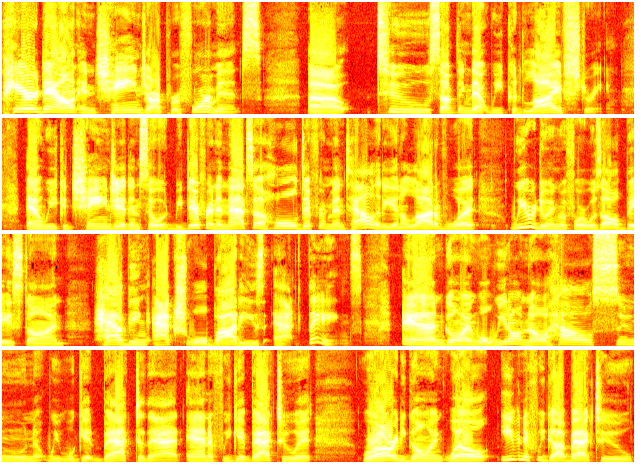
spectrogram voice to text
pare down and change our performance? Uh, to something that we could live stream and we could change it and so it would be different and that's a whole different mentality and a lot of what we were doing before was all based on having actual bodies at things and going well we don't know how soon we will get back to that and if we get back to it we're already going well even if we got back to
